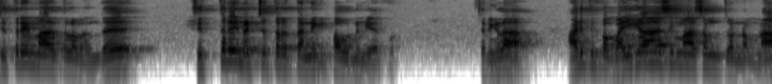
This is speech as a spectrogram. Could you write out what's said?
சித்திரை மாதத்தில் வந்து சித்திரை நட்சத்திரத்தன்னைக்கு பௌர்ணமி ஏற்படும். சரிங்களா? அடுத்து இப்போ வைகாசி மாதம்னு சொன்னோம்னா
